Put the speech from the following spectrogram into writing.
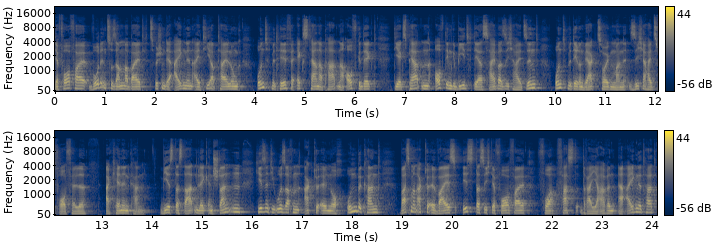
Der Vorfall wurde in Zusammenarbeit zwischen der eigenen IT-Abteilung und mit Hilfe externer Partner aufgedeckt, die Experten auf dem Gebiet der Cybersicherheit sind und mit deren Werkzeugen man Sicherheitsvorfälle erkennen kann. Wie ist das Datenleck entstanden? Hier sind die Ursachen aktuell noch unbekannt. Was man aktuell weiß, ist, dass sich der Vorfall vor fast drei Jahren ereignet hat.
